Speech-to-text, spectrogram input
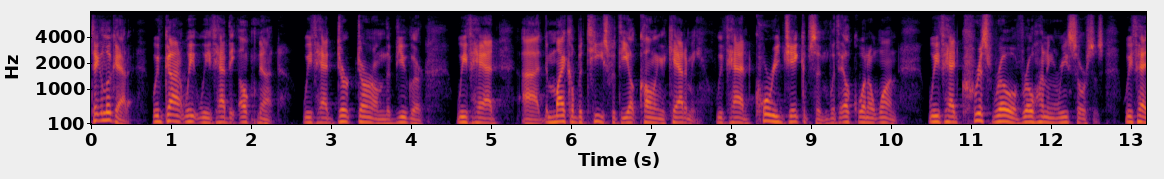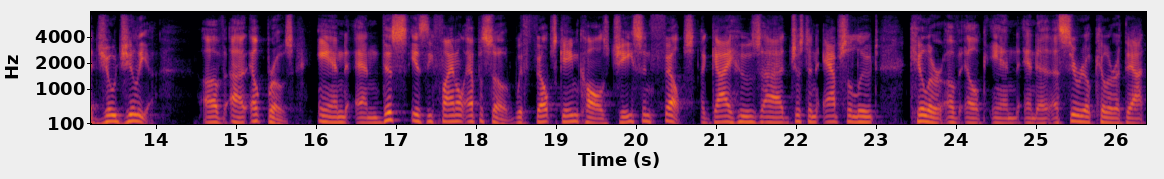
Take a look at it. We've got we we've had the elk nut. We've had Dirk Durham, the bugler. We've had uh, Michael Batiste with the Elk Calling Academy. We've had Corey Jacobson with Elk 101. We've had Chris Rowe of Rowe Hunting Resources. We've had Joe Gilia of uh, Elk Bros. And and this is the final episode with Phelps Game Calls. Jason Phelps, a guy who's uh, just an absolute killer of elk and and a, a serial killer at that.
